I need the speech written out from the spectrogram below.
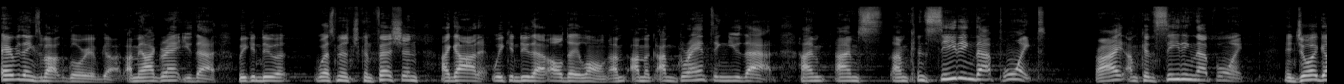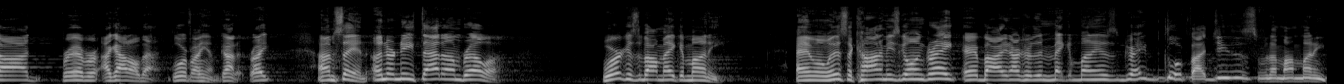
Everything's about the glory of God. I mean, I grant you that. We can do it. Westminster Confession, I got it. We can do that all day long. I'm, I'm, I'm granting you that. I'm, I'm, I'm conceding that point, right? I'm conceding that point. Enjoy God forever. I got all that. Glorify Him. Got it, right? I'm saying underneath that umbrella, work is about making money. And when this economy is going great, everybody in our church is making money. It's great. Glorify Jesus for my money.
